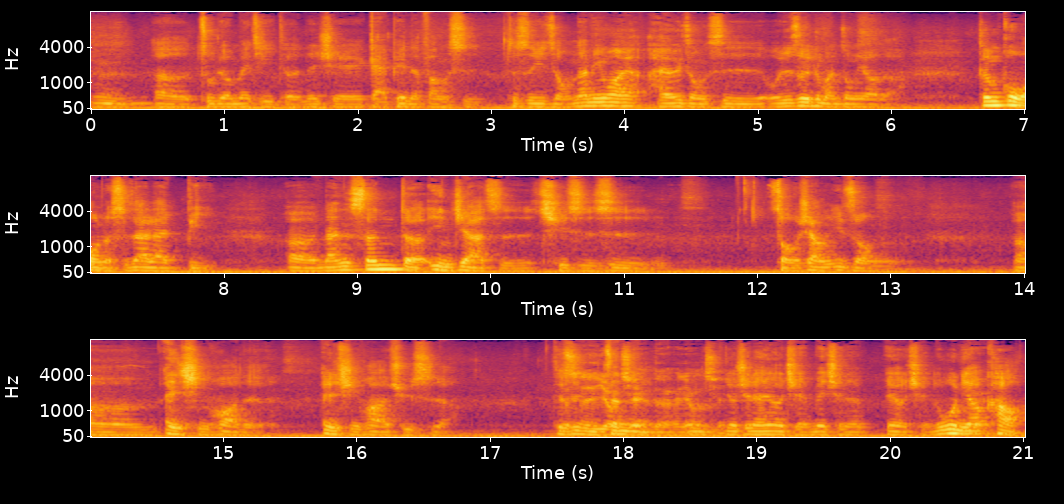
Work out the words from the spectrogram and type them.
嗯呃主流媒体的那些改变的方式，这是一种。那另外还有一种是，我觉得这个就蛮重要的啊，跟过往的时代来比，呃，男生的硬价值其实是走向一种嗯 M 型化的 M 型化的趋势啊，就是你真的，就是有钱的很有钱，有钱的很有钱，没钱的没有钱。如果你要靠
